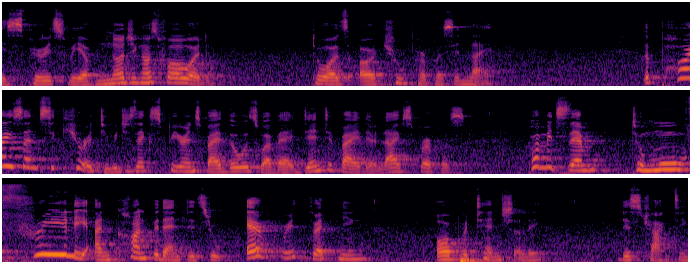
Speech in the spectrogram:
is Spirit's way of nudging us forward towards our true purpose in life. The poise and security which is experienced by those who have identified their life's purpose permits them to move freely and confidently through every threatening or potentially distracting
